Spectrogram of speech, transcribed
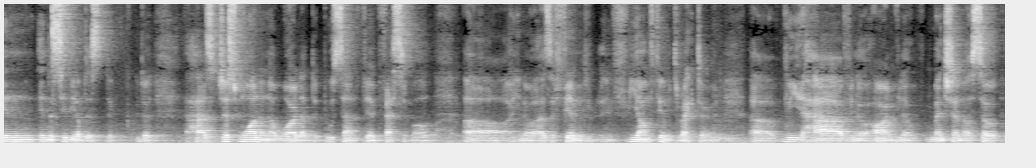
in in the city of this the, the has just won an award at the Busan Film Festival. Uh, you know, as a film young film director, mm-hmm. uh, we have you know Arn you know mentioned also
